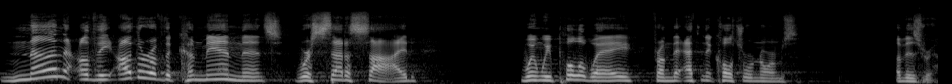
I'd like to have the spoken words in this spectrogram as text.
none of the other of the commandments were set aside when we pull away from the ethnic cultural norms of Israel.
